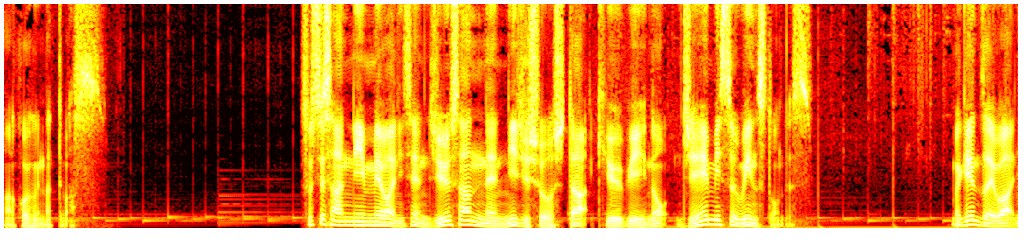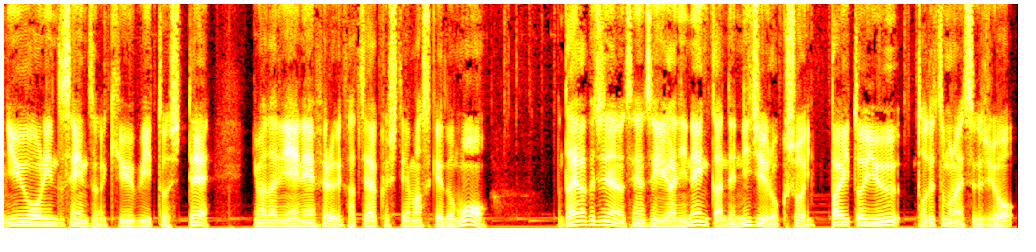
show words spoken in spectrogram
こういう風になってます。そして3人目は2013年に受賞した QB のジェーミス・ウィンストンです。まあ、現在はニューオーリンズ・セインツの QB として、未だに NFL で活躍していますけども、大学時代の戦績が2年間で26勝1敗というとてつもない数字を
